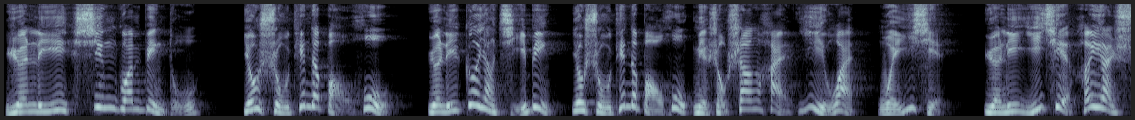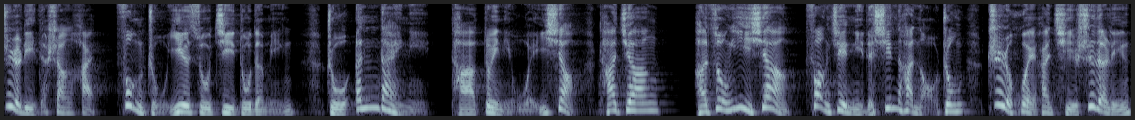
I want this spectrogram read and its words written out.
远离新冠病毒；有属天的保护，远离各样疾病；有属天的保护，免受伤害、意外、危险，远离一切黑暗势力的伤害。奉主耶稣基督的名，主恩待你，他对你微笑，他将他纵意象放进你的心和脑中，智慧和启示的灵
